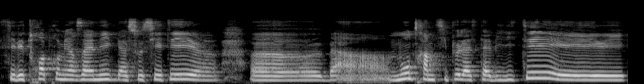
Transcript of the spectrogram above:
c'est les trois premières années que la société euh, euh, ben, montre un petit peu la stabilité et,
